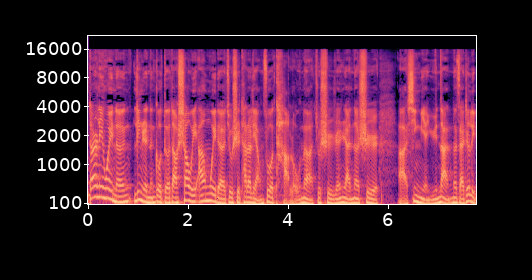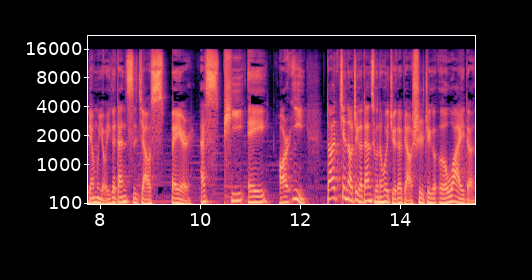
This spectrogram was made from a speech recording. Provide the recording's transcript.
当然，另外能令人能够得到稍微安慰的就是它的两座塔楼呢，就是仍然呢是啊幸免于难。那在这里边我们有一个单词叫 spare，s p a r e。大家见到这个单词呢，会觉得表示这个额外的、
